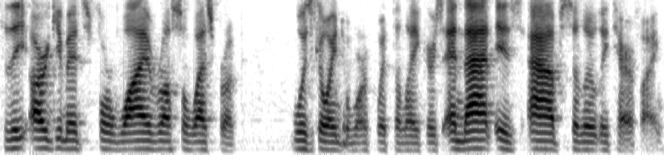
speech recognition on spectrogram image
to the arguments for why Russell Westbrook was going to work with the Lakers. And that is absolutely terrifying.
